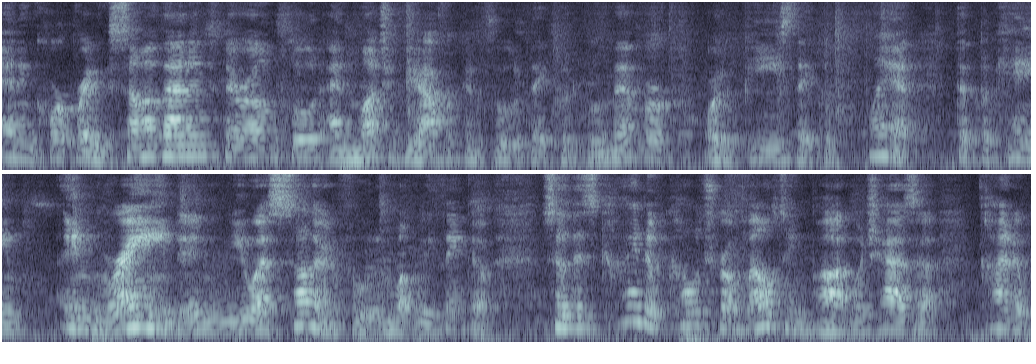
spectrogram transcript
and incorporating some of that into their own food, and much of the African food they could remember, or the peas they could plant, that became ingrained in U.S. Southern food and what we think of. So this kind of cultural melting pot, which has a kind of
